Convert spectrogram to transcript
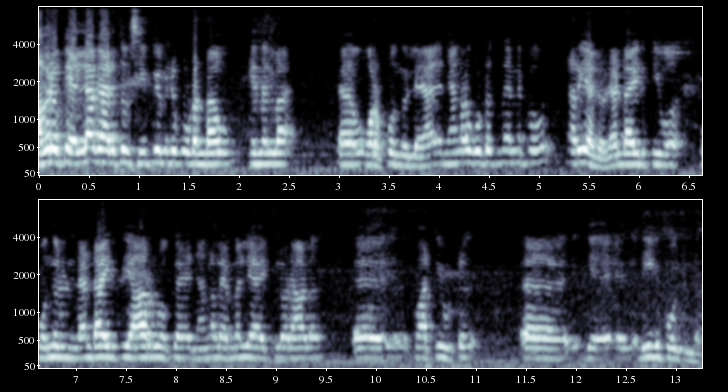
അവരൊക്കെ എല്ലാ കാലത്തും സി പി എമ്മിന്റെ കൂടെ ഉണ്ടാവും എന്നുള്ള ഉറപ്പൊന്നുമില്ല. ഞങ്ങളുടെ കൂട്ടത്തിൽ തന്നെ ഇപ്പോൾ അറിയാലോ രണ്ടായിരത്തി ഒന്നിലും രണ്ടായിരത്തി ആറിലും ഒക്കെ ഞങ്ങൾ എം എൽ എ ആയിട്ടുള്ള ഒരാൾ പാർട്ടി വിട്ട് ലീഗ് പോയിട്ടുണ്ട്.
